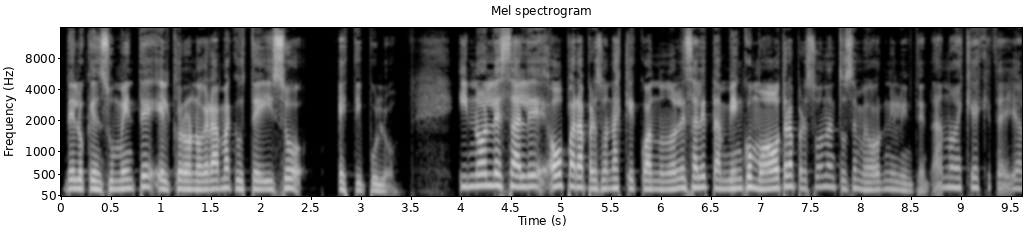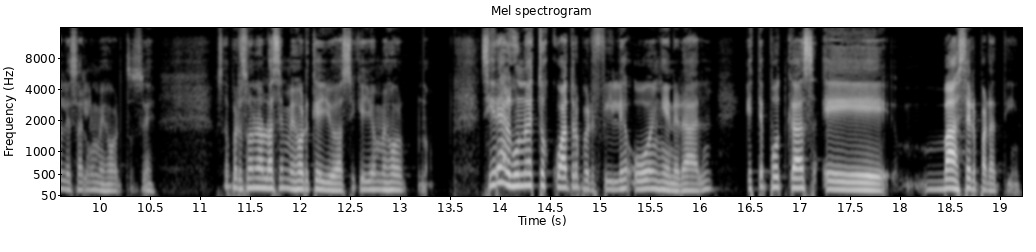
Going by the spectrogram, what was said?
de lo que en su mente el cronograma que usted hizo estipuló. Y no le sale, o para personas que cuando no le sale tan bien como a otra persona, entonces mejor ni lo intenta. Ah, no, es que, es que a ella le sale mejor, entonces esa persona lo hace mejor que yo, así que yo mejor no. Si eres alguno de estos cuatro perfiles o en general, este podcast eh, va a ser para ti.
